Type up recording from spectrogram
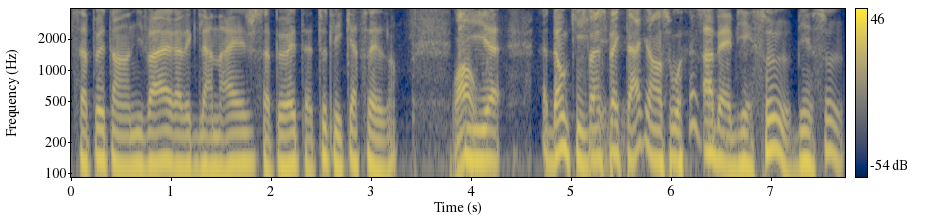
Ça peut être en hiver avec de la neige, ça peut être à toutes les quatre saisons. Euh, donc, c'est un spectacle en soi. Ça? Ah ben bien sûr, bien sûr.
